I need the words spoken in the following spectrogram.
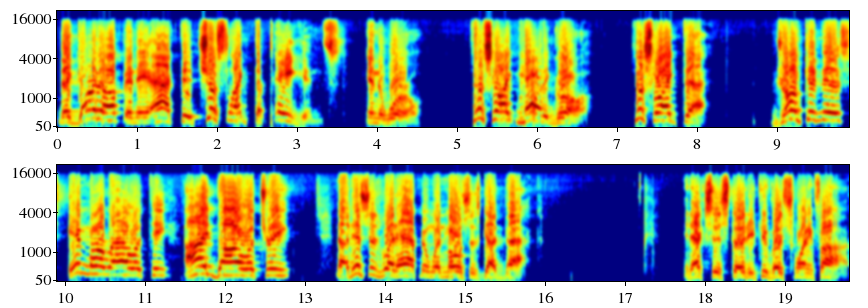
They got up and they acted just like the pagans in the world, just like Mardi Gras, just like that. Drunkenness, immorality, idolatry. Now, this is what happened when Moses got back. In Exodus 32, verse 25,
